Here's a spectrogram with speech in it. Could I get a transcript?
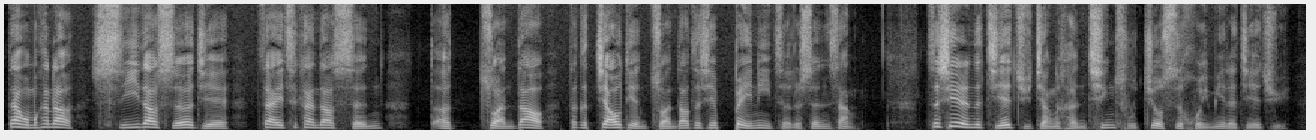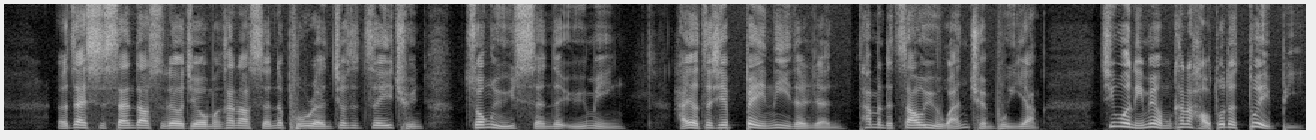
但我们看到十一到十二节，再一次看到神，呃，转到那个焦点转到这些悖逆者的身上。这些人的结局讲得很清楚，就是毁灭的结局。而在十三到十六节，我们看到神的仆人就是这一群忠于神的渔民，还有这些悖逆的人，他们的遭遇完全不一样。经文里面我们看到好多的对比。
